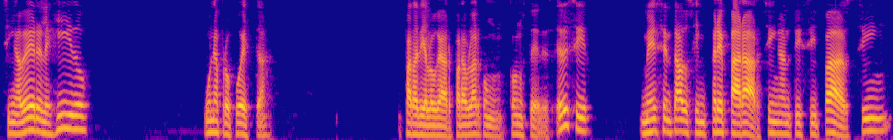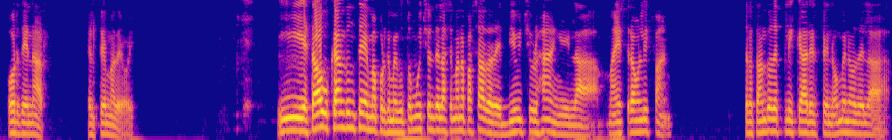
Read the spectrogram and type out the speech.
sin haber elegido una propuesta para dialogar, para hablar con, con, ustedes. Es decir, me he sentado sin preparar, sin anticipar, sin ordenar el tema de hoy. Y estaba buscando un tema porque me gustó mucho el de la semana pasada de Byung-Chul Han y la maestra OnlyFans tratando de explicar el fenómeno de la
